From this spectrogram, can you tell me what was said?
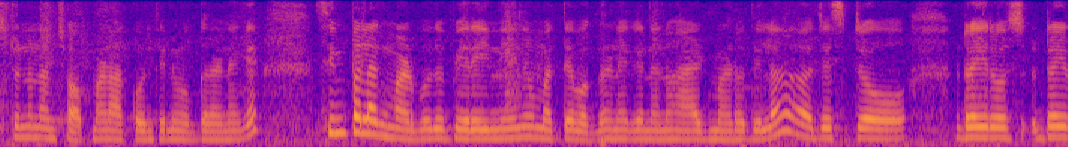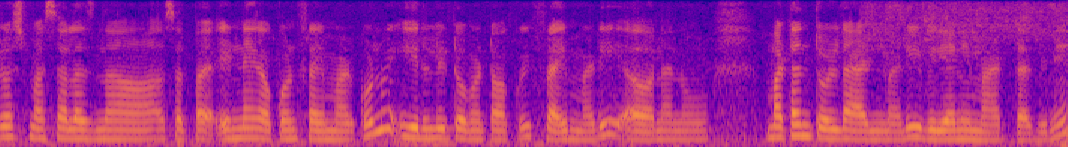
ಇದಿಷ್ಟನ್ನು ನಾನು ಚಾಪ್ ಮಾಡಿ ಹಾಕೊತೀನಿ ಒಗ್ಗರಣೆಗೆ. ಸಿಂಪಲಾಗಿ ಮಾಡ್ಬೋದು, ಬೇರೆ ಇನ್ನೇನು ಮತ್ತೆ ಒಗ್ಗರಣೆಗೆ ನಾನು ಆ್ಯಡ್ ಮಾಡೋದಿಲ್ಲ. Just dry roast dry roast ಮಸಾಲಾಸ್ನ ಸ್ವಲ್ಪ ಎಣ್ಣೆಗೆ ಹಾಕೊಂಡು ಫ್ರೈ ಮಾಡಿಕೊಂಡು, ಈರುಳ್ಳಿ, ಟೊಮೆಟೊ ಹಾಕಿ ಫ್ರೈ ಮಾಡಿ ನಾನು ಮಟನ್ ತೊಳೆದು ಆ್ಯಡ್ ಮಾಡಿ ಬಿರಿಯಾನಿ ಮಾಡ್ತಾ ಇದ್ದೀನಿ.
